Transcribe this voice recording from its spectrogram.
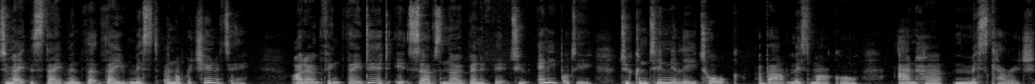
to make the statement that they missed an opportunity. I don't think they did. It serves no benefit to anybody to continually talk about Miss Markle and her miscarriage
